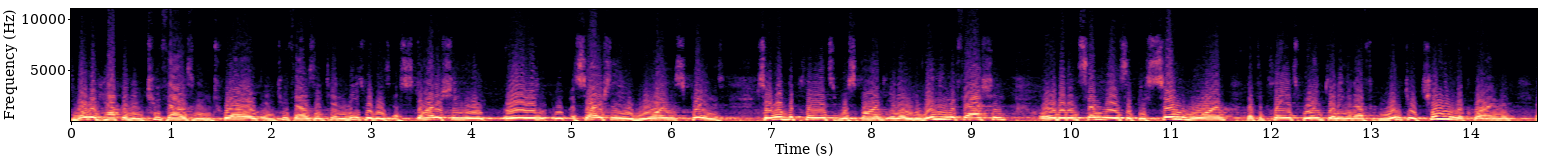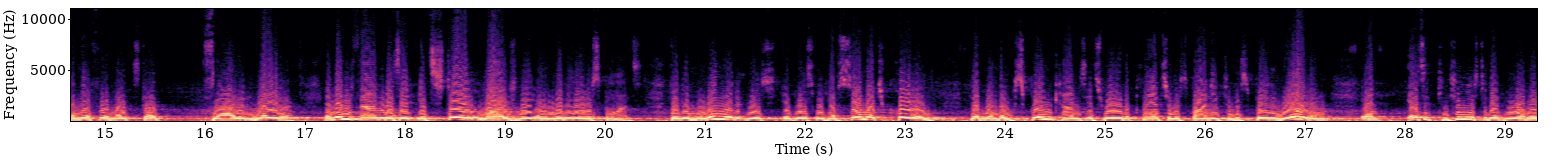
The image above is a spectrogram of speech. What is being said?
what would happen in 2012 and 2010. These were these astonishingly early, astonishingly warm springs. So would the plants respond in a linear fashion, or would in some ways it be so warm that the plants weren't getting enough winter chilling requirement and therefore might start flowering later. And what we found was that it's still largely a linear response. That in New England, at least, at least we have so much cold that when the spring comes, it's really the plants are responding to the spring warming. And as it continues to get warmer,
